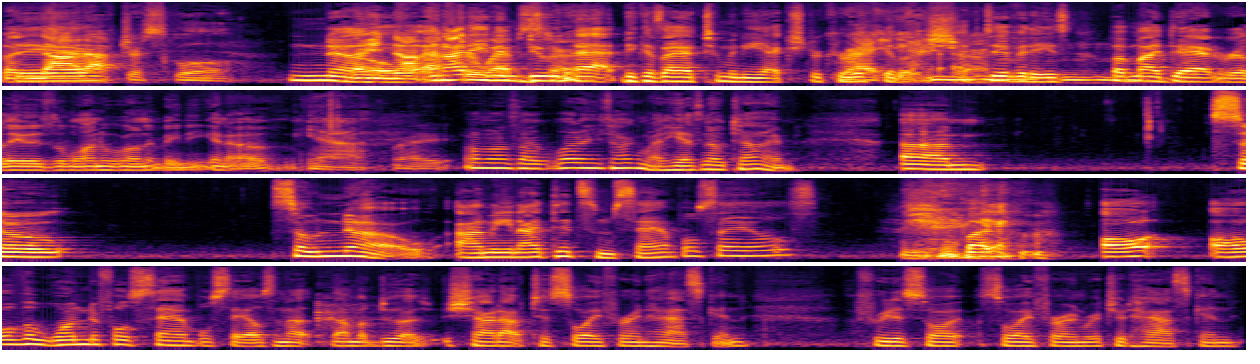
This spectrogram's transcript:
But there. not after school. No, I mean, and I didn't do that because I had too many extracurricular Right, yeah, sure. activities. But my dad really was the one who wanted me to, you know, Yeah. Right. my mom's like, "What are you talking about? He has no time." Um, so, so no. I mean, I did some sample sales, but all all the wonderful sample sales, and I, I'm gonna do a shout out to Soiffer and Haskin, Frida Soy, Soiffer and Richard Haskin.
